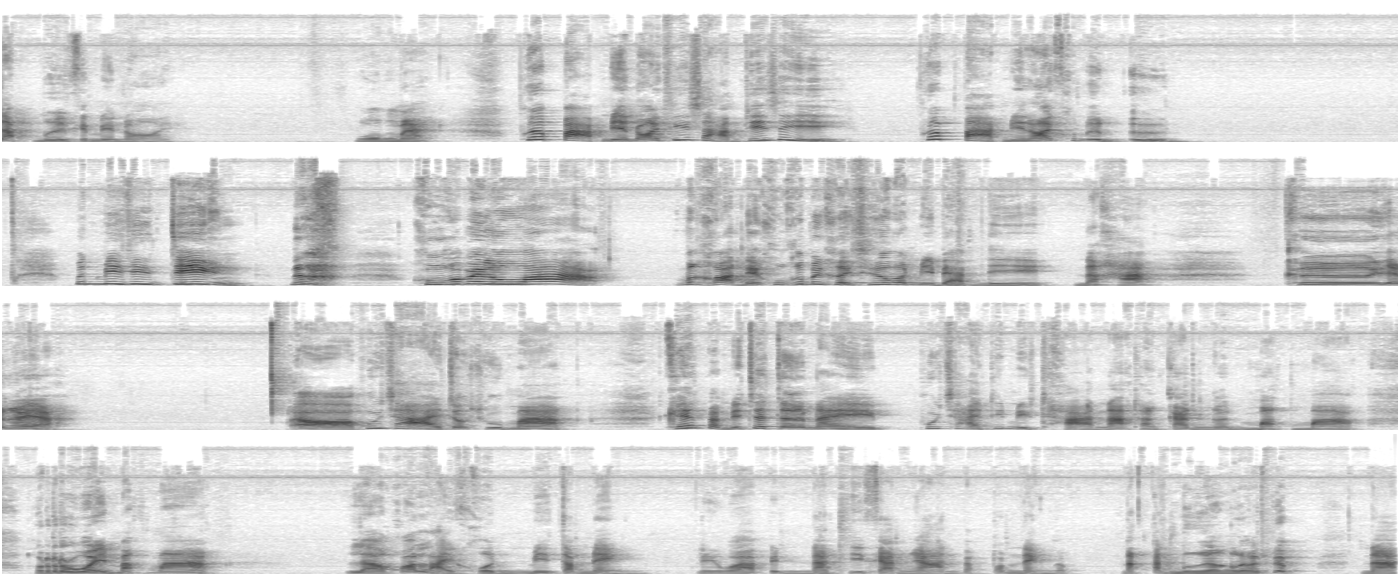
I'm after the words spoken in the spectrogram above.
จับมือกับเมียน้อยงงไหมเพื่อปราบเมียน้อยที่สามที่สี่เพื่อปราบเมียน้อยคนอื่น ๆ มันมีจริงๆนะครูก็ไม่รู้ว่า เมื่อก่อนเนี่ยครูก็ไม่เคยเชื่อมันมีแบบนี้นะคะ คือยังไงอะเอ่อผู้ชายเจ้าชู้มากเคสแบบนี้จะเจอในผู้ชายที่มีฐานะทางการเงินมาก ๆ รวยมากๆ แล้วก็หลายคนมีตำแหน่ง เรียกว่าเป็นหน้าที่การงานแบบตำแหน่งแบบนักการเมืองเลยแบบนะ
